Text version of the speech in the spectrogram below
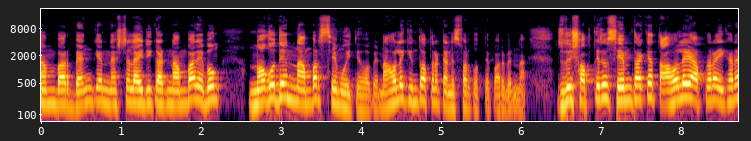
নাম্বার, ব্যাংকের ন্যাশনাল আইডি কার্ড নাম্বার এবং নগদের নাম্বার সেম হইতে হবে। না হলে কিন্তু আপনারা ট্রান্সফার করতে পারবেন না। যদি সব কিছু সেম থাকে, তাহলেই আপনারা এখানে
